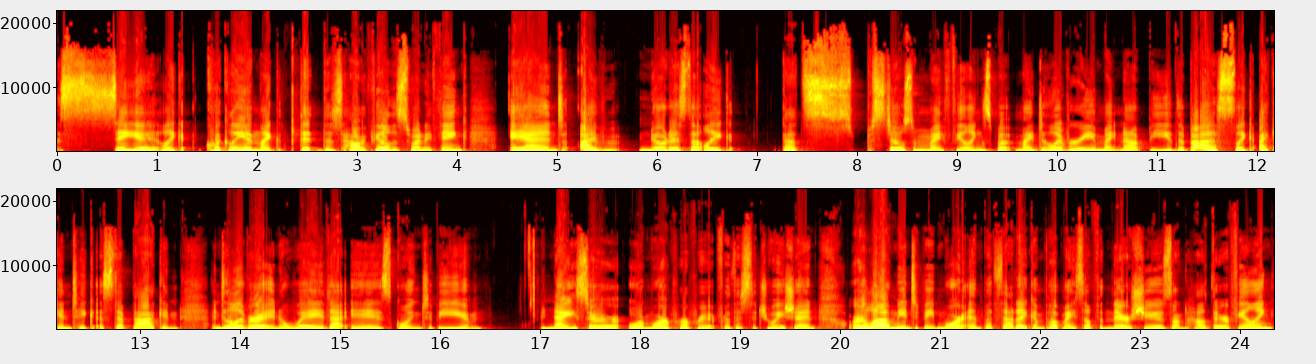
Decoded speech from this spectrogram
say it like quickly and like th- this is how I feel, this is what I think. And I've noticed that like that's still some of my feelings, but my delivery might not be the best. Like I can take a step back and and deliver it in a way that is going to be nicer or more appropriate for the situation or allow me to be more empathetic and put myself in their shoes on how they're feeling.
